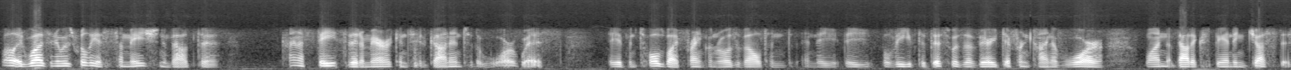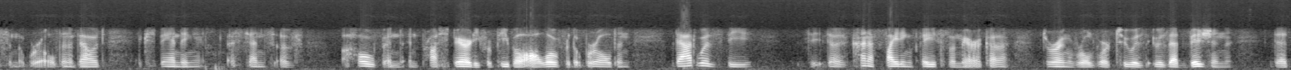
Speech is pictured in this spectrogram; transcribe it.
Well, it was, and it was really a summation about the kind of faith that Americans had gone into the war with they had been told by Franklin Roosevelt, and, and they, they believed that this was a very different kind of war, one about expanding justice in the world and about expanding a sense of hope and, and prosperity for people all over the world. And that was the, the, the kind of fighting faith of America during World War II. It was that vision that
